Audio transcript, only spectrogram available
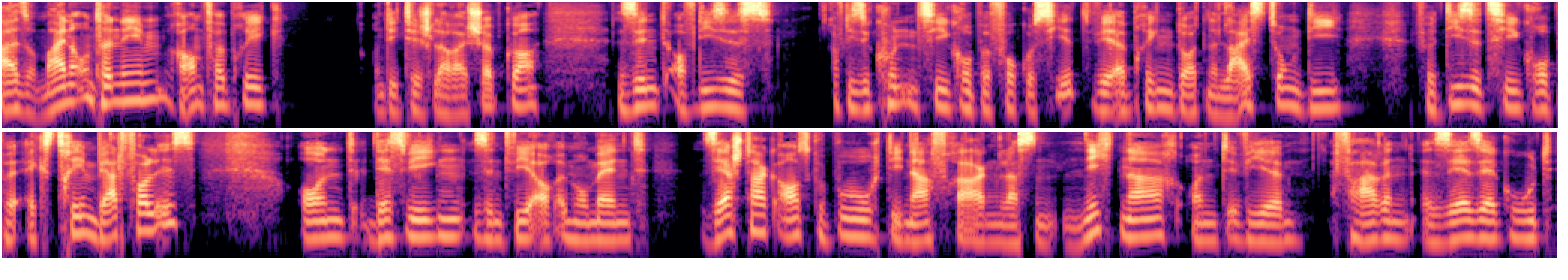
Also meine Unternehmen, Raumfabrik und die Tischlerei Schöpker sind auf dieses auf diese Kundenzielgruppe fokussiert. Wir erbringen dort eine Leistung, die für diese Zielgruppe extrem wertvoll ist. Und deswegen sind wir auch im Moment sehr stark ausgebucht. Die Nachfragen lassen nicht nach und wir fahren sehr, sehr gut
